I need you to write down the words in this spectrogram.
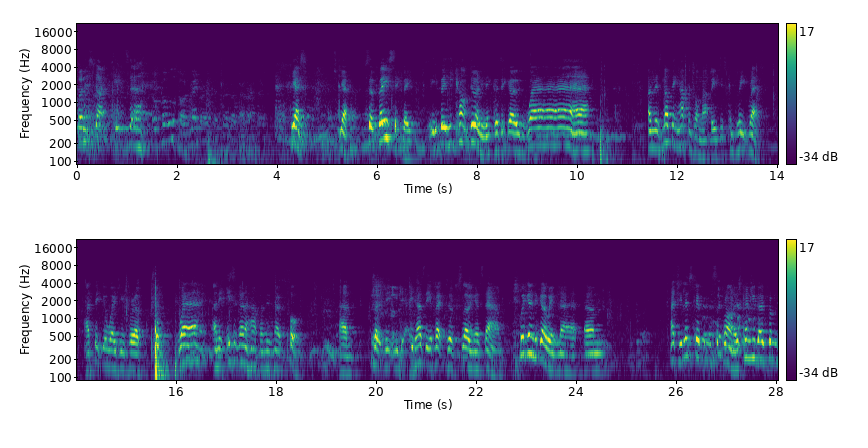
but it's like it's. Uh, yes, yeah. So basically, he, but he can't do anything because it goes where, and there's nothing happens on that beat. It's complete rest. I think you're waiting for a where, and it isn't going to happen. There's no pum. Um, so the, it, has the effect of slowing us down. We're going to go in there. Um, actually, let's go from the sopranos. Can you go from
